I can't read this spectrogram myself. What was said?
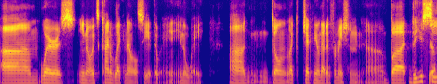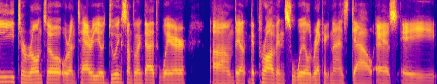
Um, whereas, you know, it's kind of like an LLC in a way. Uh, don't like check me on that information. Uh, but do you Yeah. see Toronto or Ontario doing something like that where um the the province will recognize DAO as a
